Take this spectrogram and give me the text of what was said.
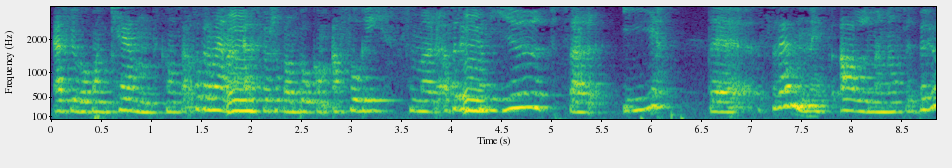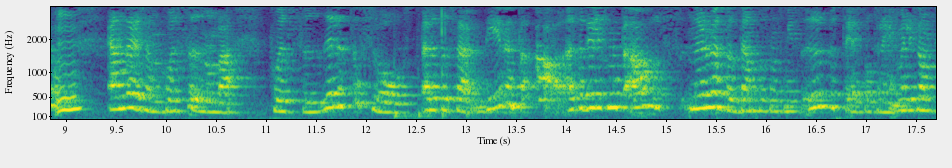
jag ska gå på en Kent-konsert, fattar du vad jag menar? Mm. Eller ska köpa en bok om aforismer. Alltså det är liksom mm. ett djupt så här, jätte jättesvennigt allmänmänskligt behov. Mm. Ändå är det som med poesi, man bara, poesi är lite svårt, eller typ såhär, det är det inte alls. Alltså det är liksom inte alls, nu är det väl att den poesin som ges ut är svårt längre, men liksom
